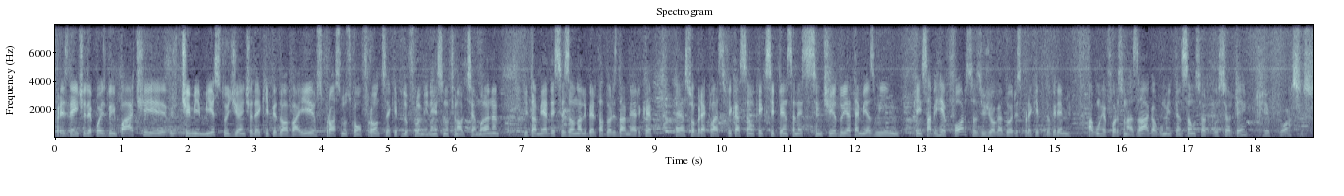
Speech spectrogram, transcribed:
Presidente, depois do empate, time misto diante da equipe do Havaí, os próximos confrontos, a equipe do Fluminense no final de semana e também a decisão na Libertadores da América é, sobre a classificação. O que, que, se pensa nesse sentido e até mesmo em, quem sabe, reforços de jogadores para a equipe do Grêmio? Algum reforço na zaga? Alguma intenção o senhor, o senhor tem? Reforços?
